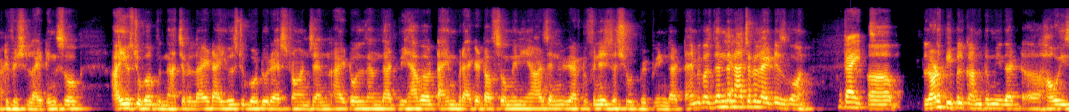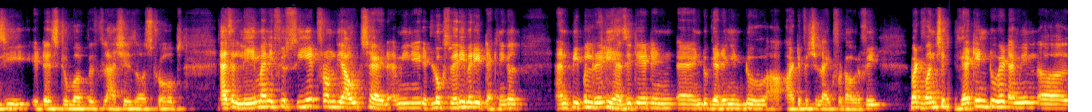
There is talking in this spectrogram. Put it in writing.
artificial lighting. So i used to work with natural light. I used to go to restaurants and i told them that we have a time bracket of so many hours and we have to finish the shoot between that time because then yeah. the natural light is gone. Right. Uh, a lot of people come to me that uh, how easy it is to work with flashes or strobes. As a layman if you see it from the outside i mean it looks very very technical and people really hesitate in uh, into getting into uh, artificial light photography. But once you get into it i mean uh,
